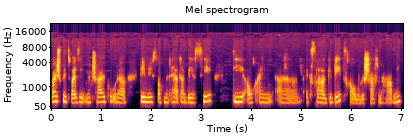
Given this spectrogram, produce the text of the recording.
beispielsweise mit Schalke oder demnächst auch mit Hertha BSC, die auch einen äh, extra Gebetsraum geschaffen haben.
